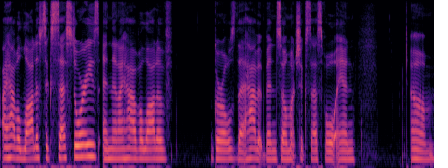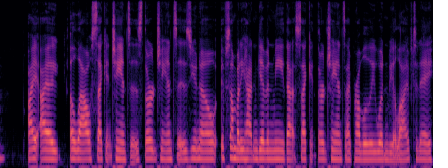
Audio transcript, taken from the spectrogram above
I have a lot of success stories and then I have a lot of girls that haven't been so much successful and um I I allow second chances, third chances, you know, if somebody hadn't given me that second, third chance, I probably wouldn't be alive today.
